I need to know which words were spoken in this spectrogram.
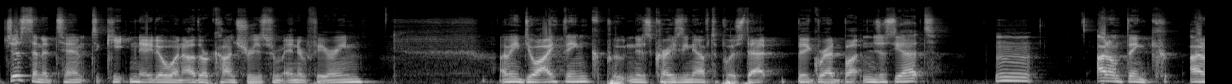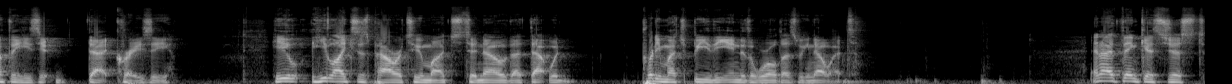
just an attempt to keep NATO and other countries from interfering. I mean, do I think Putin is crazy enough to push that big red button just yet? Mm, I don't think I don't think he's that crazy. He he likes his power too much to know that that would pretty much be the end of the world as we know it. And I think it's just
